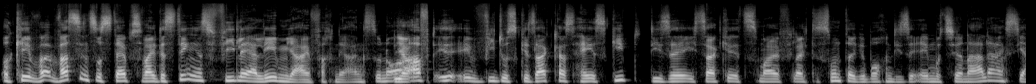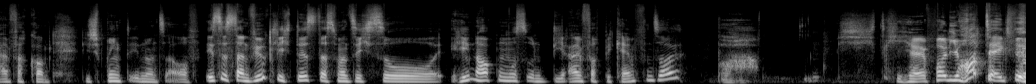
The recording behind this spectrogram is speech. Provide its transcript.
Okay, was sind so Steps? Weil das Ding ist, viele erleben ja einfach eine Angst. Und Ja. oft, wie du es gesagt hast, hey, es gibt diese, ich sage jetzt mal, vielleicht ist runtergebrochen, diese emotionale Angst, die einfach kommt. Die springt in uns auf. Ist es dann wirklich das, dass man sich so hinhocken muss und die einfach bekämpfen soll? Boah. Ich, hier, voll die Hot Takes, Bro.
